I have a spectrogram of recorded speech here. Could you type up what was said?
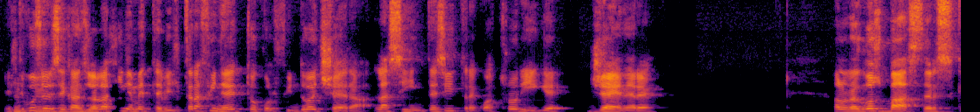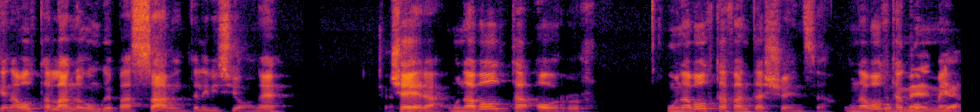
Il TV su Risi e Canzoni alla fine metteva il trafinetto col film dove c'era la sintesi, 3-4 righe, genere. Allora Ghostbusters, che una volta all'anno comunque passava in televisione, certo. c'era una volta horror, una volta fantascienza, una volta commedia, commedia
